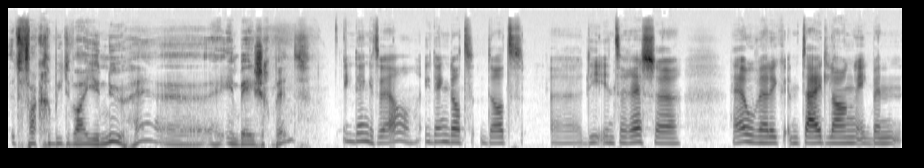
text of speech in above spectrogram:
het vakgebied waar je nu hè, in bezig bent? Ik denk het wel. Ik denk dat, dat eh, die interesse, hè, hoewel ik een tijd lang, ik ben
